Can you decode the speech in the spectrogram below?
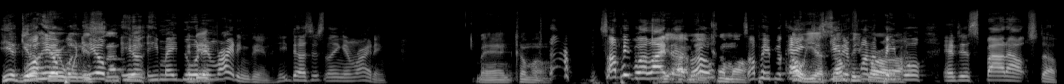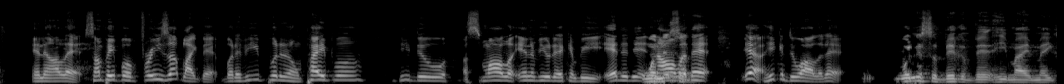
He'll get well, up he'll, there when he'll, something. he'll, he may do it in writing. Then he does his thing in writing. Man, come on. Some people are like Yeah, that, I bro. mean, come on. Some people Oh, can't yeah, just get in front of people are- and just spout out stuff and all that. Some people freeze up like that. But if he put it on paper, he do a smaller interview that can be edited When and all a- of that. Yeah, he can do all of that. when it's a big event, he might make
